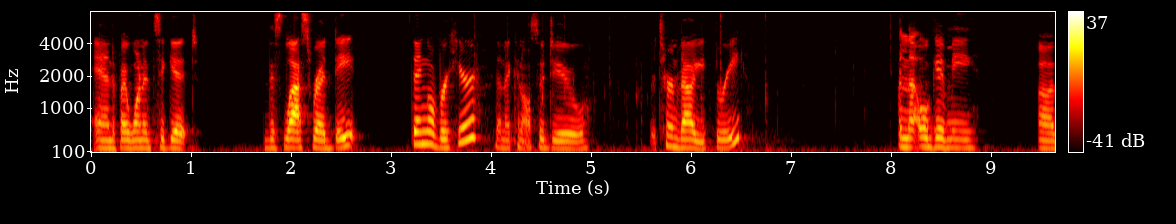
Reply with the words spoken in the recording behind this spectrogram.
And if I wanted to get this last read date thing over here, then I can also do return value 3. And that will give me uh,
